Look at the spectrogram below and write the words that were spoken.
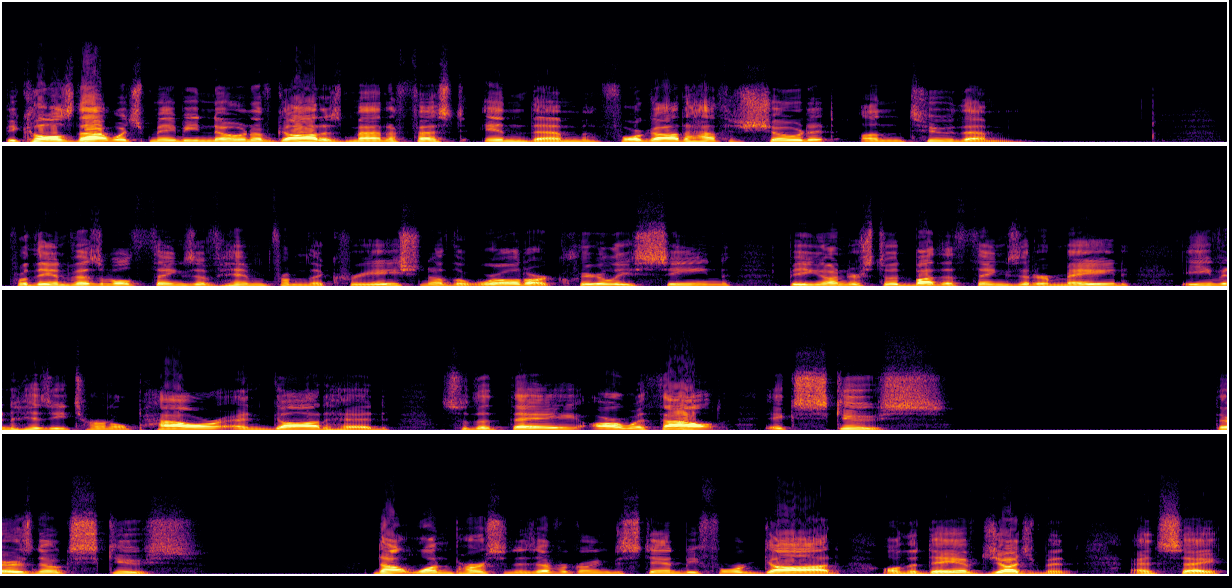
Because that which may be known of God is manifest in them, for God hath showed it unto them. For the invisible things of him from the creation of the world are clearly seen, being understood by the things that are made, even his eternal power and Godhead, so that they are without excuse. There is no excuse. Not one person is ever going to stand before God on the day of judgment and say,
